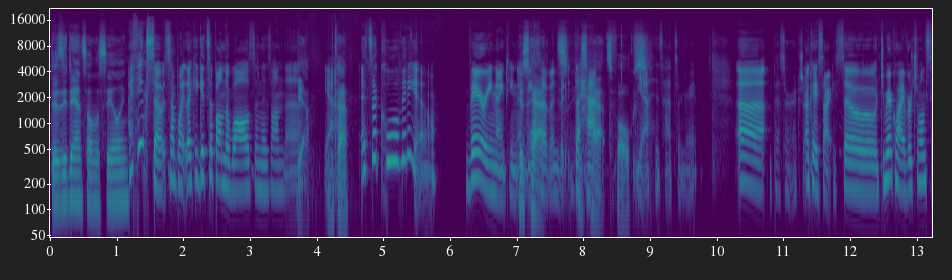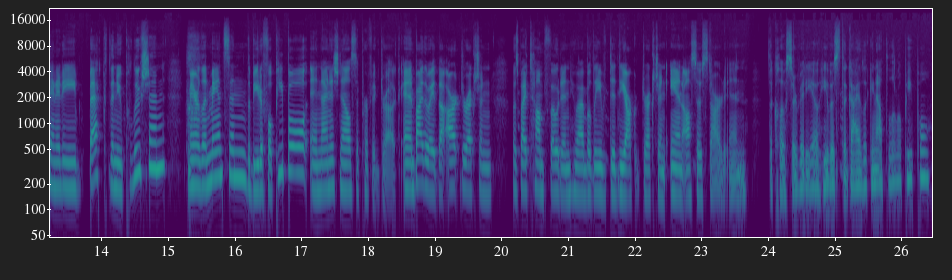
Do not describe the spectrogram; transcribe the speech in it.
Does he dance on the ceiling? I think so at some point like he gets up on the walls and is on the Yeah. Yeah. Okay. It's a cool video. Very 1997 His hats. video. The his hat. hats, folks. Yeah, his hats are great. Uh, best direction. Okay, sorry. So Jamiroquai, Virtual Insanity, Beck, The New Pollution, Marilyn Manson, The Beautiful People, and Nine Inch Nails, The Perfect Drug. And by the way, the art direction was by Tom Foden, who I believe did the art direction and also starred in the Closer video. He was the guy looking out the little people.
